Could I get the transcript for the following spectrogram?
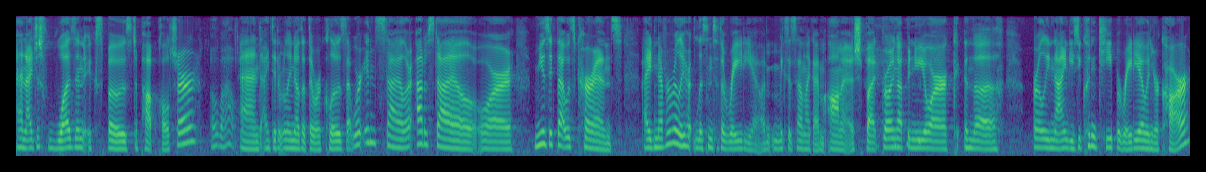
And I just wasn't exposed to pop culture. Oh, wow. And I didn't really know that there were clothes that were in style or out of style or music that was current. I'd never really listened to the radio. It makes it sound like I'm Amish, but growing up in New York in the early 90s you couldn't keep a radio in your car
